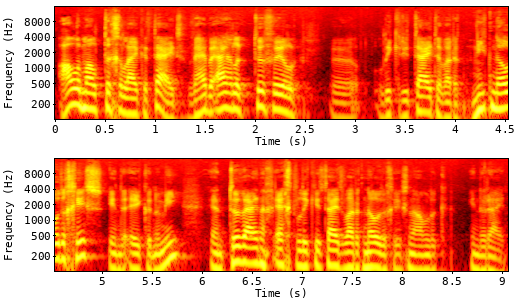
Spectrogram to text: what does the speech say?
allemaal tegelijkertijd. We hebben eigenlijk te veel liquiditeiten waar het niet nodig is in de economie. En te weinig echte liquiditeit waar het nodig is, namelijk in de Rijn.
